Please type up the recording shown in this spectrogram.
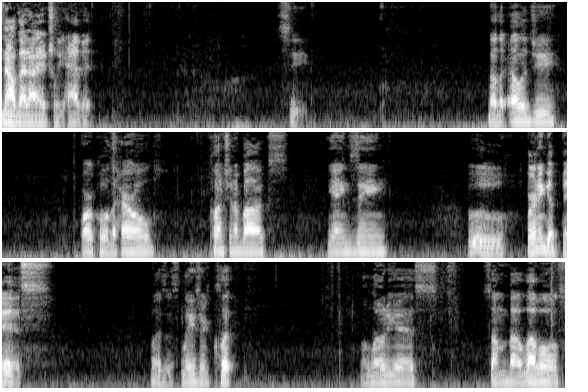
Now that I actually have it. Let's see. Another elegy. Oracle of the Herald. Punch in a box. Yang Zing. Ooh. Burning Abyss. What is this? Laser clip. Melodious. Something about levels.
